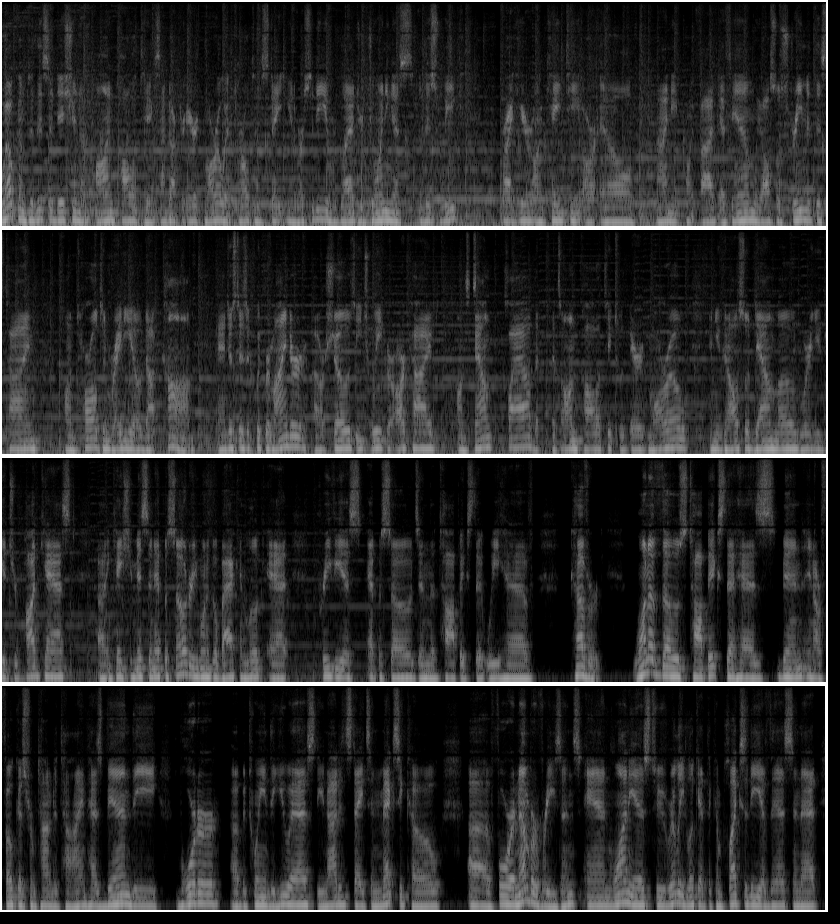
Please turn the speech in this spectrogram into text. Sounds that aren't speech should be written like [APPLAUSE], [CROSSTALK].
Welcome to this edition of On Politics. I'm Dr. Eric Morrow at Tarleton State University, and we're glad you're joining us this week right here on KTRL 90.5 FM. We also stream at this time on tarletonradio.com. And just as a quick reminder, our shows each week are archived on SoundCloud. That's on Politics with Eric Morrow. And you can also download where you get your podcast uh, in case you miss an episode or you want to go back and look at previous episodes and the topics that we have covered. One of those topics that has been in our focus from time to time has been the border uh, between the US, the United States, and Mexico uh, for a number of reasons. And one is to really look at the complexity of this and that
